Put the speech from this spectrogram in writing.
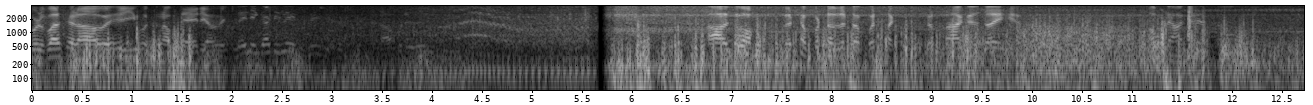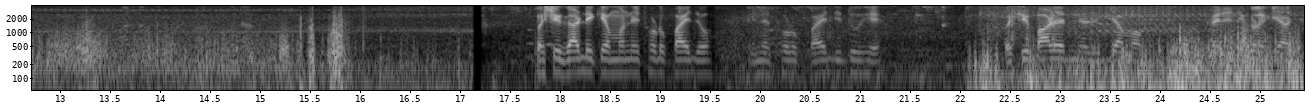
આપણે પાછળ આવે છે એ વખત આપણે એરિયા આવે. લઈને ગાડી લટા આ જો લટાપટ્ટા લટાપટ્ટા કરતા આગળ જાય છે. આપણે આગળ પછી ગાડી કે મને થોડુંક પાઈ દો. એને થોડુંક પાઈ દીધું છે. પછી પાળેજની જગ્યામાં ફેરી નીકળી ગયા છે.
